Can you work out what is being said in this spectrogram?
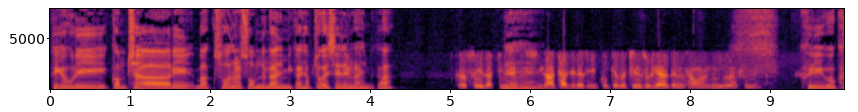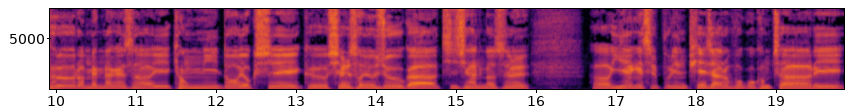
그러니까 우리 검찰이 막 소환할 수 없는 거 아닙니까? 협조가 있어야 되는 거 아닙니까? 그렇습니다. 김재수 네. 씨가 자진해서 입국해서 진술해야 되는 상황인 것 같습니다. 그리고 그런 맥락에서 이 격리도 역시 그 실소유주가 지시한 것을 어, 이행했을 뿐인 피해자로 보고 검찰이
